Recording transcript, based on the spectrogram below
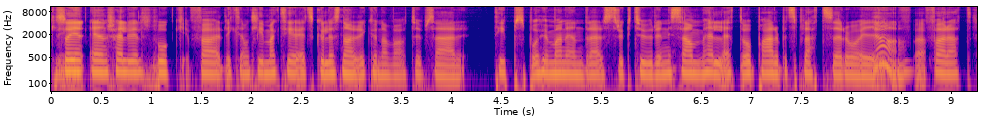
Kring. Så en- en självhjälpsbok för liksom klimakteriet skulle snarare kunna vara typ så här tips på hur man ändrar strukturen i samhället och på arbetsplatser och i, Ja. för, att,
